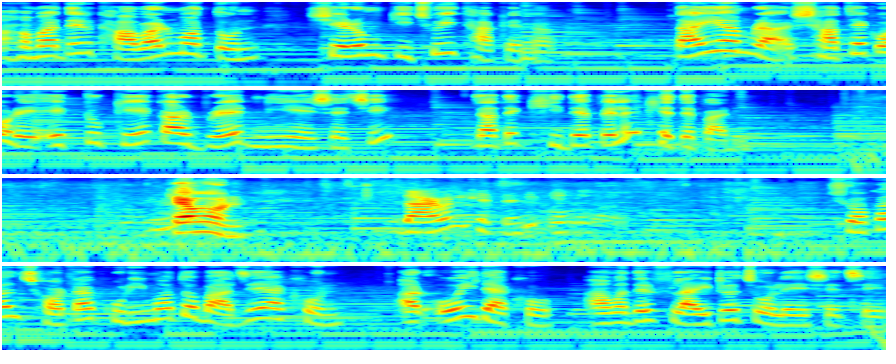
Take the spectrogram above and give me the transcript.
আমাদের খাবার মতন সেরম কিছুই থাকে না। তাই আমরা সাথে করে একটু কেক আর ব্রেড নিয়ে এসেছি যাতে খিদে পেলে খেতে পারি। কেমন? দারুণ খেতে। সকাল ছটা কুড়ি মতো বাজে এখন। আর ওই দেখো আমাদের ফ্লাইটও চলে এসেছে।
